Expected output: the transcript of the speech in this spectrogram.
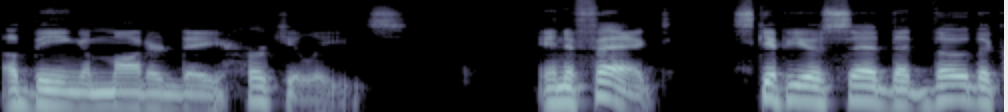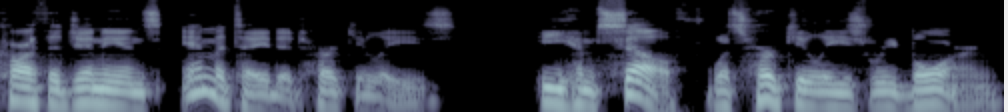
of being a modern day Hercules. In effect, Scipio said that though the Carthaginians imitated Hercules, he himself was Hercules reborn,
